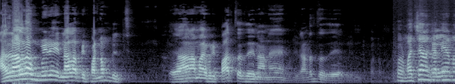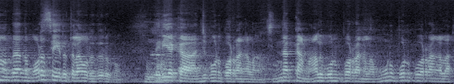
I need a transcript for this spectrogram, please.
அதனால தான் உண்மையிலே என்னால் அப்படி பண்ண முடிஞ்சுச்சு. ஆமாம் இப்படி பார்த்தது நான் இப்படி நடந்தது அப்படின்னு. ஒரு மச்சான் கல்யாணம் வந்து அந்த முறை செய்யறதுலாம் ஒரு இது இருக்கும். பெரியக்கா அஞ்சு பவுன் போடுறாங்களாம் சின்னக்கா நாலு பவுன் போடுறாங்களாம் மூணு பவுன் போடுறாங்களாம்.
